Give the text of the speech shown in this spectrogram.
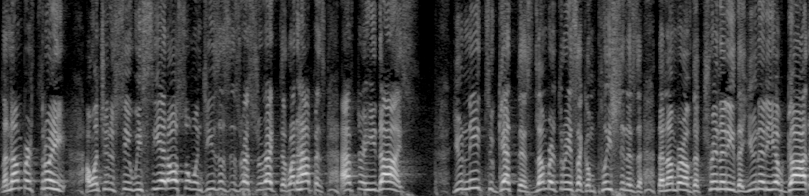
The number three, I want you to see, we see it also when Jesus is resurrected. What happens after he dies? You need to get this. Number three is a completion, is the, the number of the Trinity, the unity of God.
